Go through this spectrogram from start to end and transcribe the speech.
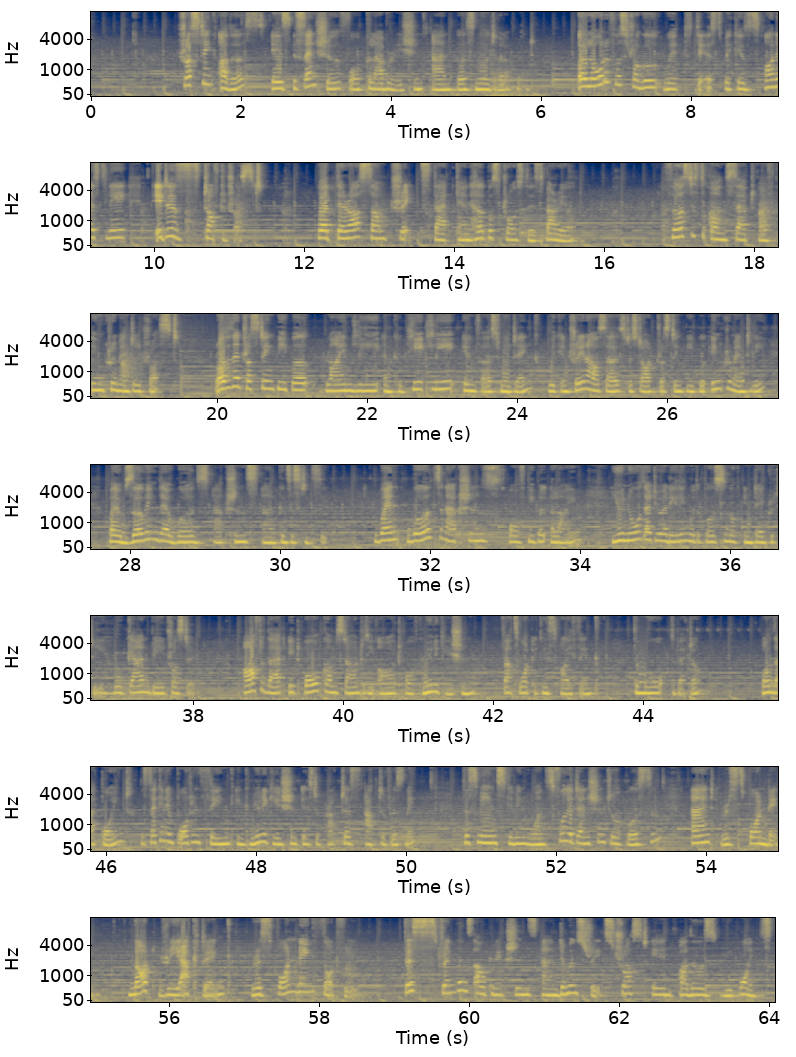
Trusting others is essential for collaboration and personal development. A lot of us struggle with this because honestly, it is tough to trust. But there are some tricks that can help us cross this barrier. First is the concept of incremental trust. Rather than trusting people blindly and completely in first meeting, we can train ourselves to start trusting people incrementally by observing their words, actions, and consistency. When words and actions of people align, you know that you are dealing with a person of integrity who can be trusted. After that, it all comes down to the art of communication. That's what at least I think. The more, the better. On that point, the second important thing in communication is to practice active listening. This means giving one's full attention to a person and responding, not reacting, responding thoughtfully. This strengthens our connections and demonstrates trust in others' viewpoints.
